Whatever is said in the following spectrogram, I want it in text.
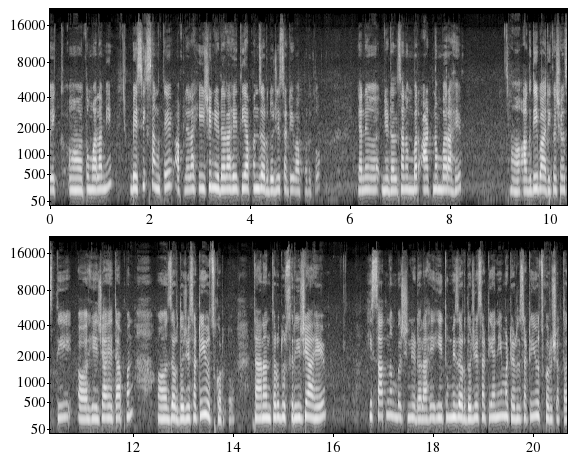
एक तुम्हाला मी बेसिक सांगते. आपल्याला ही जी निडल आहे ती आपण जरदोजीसाठी वापरतो. या न निडलचा नंबर आठ नंबर आहे. अगदी बारीक अशी असती ही जी आहे ते आपण अ, जरदोजीसाठी यूज करतो. त्यानंतर दुसरी जी आहे ही सात नंबरची निडल आहे. ही तुम्ही जरदोजीसाठी आणि मटेरियलसाठी यूज करू शकता.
